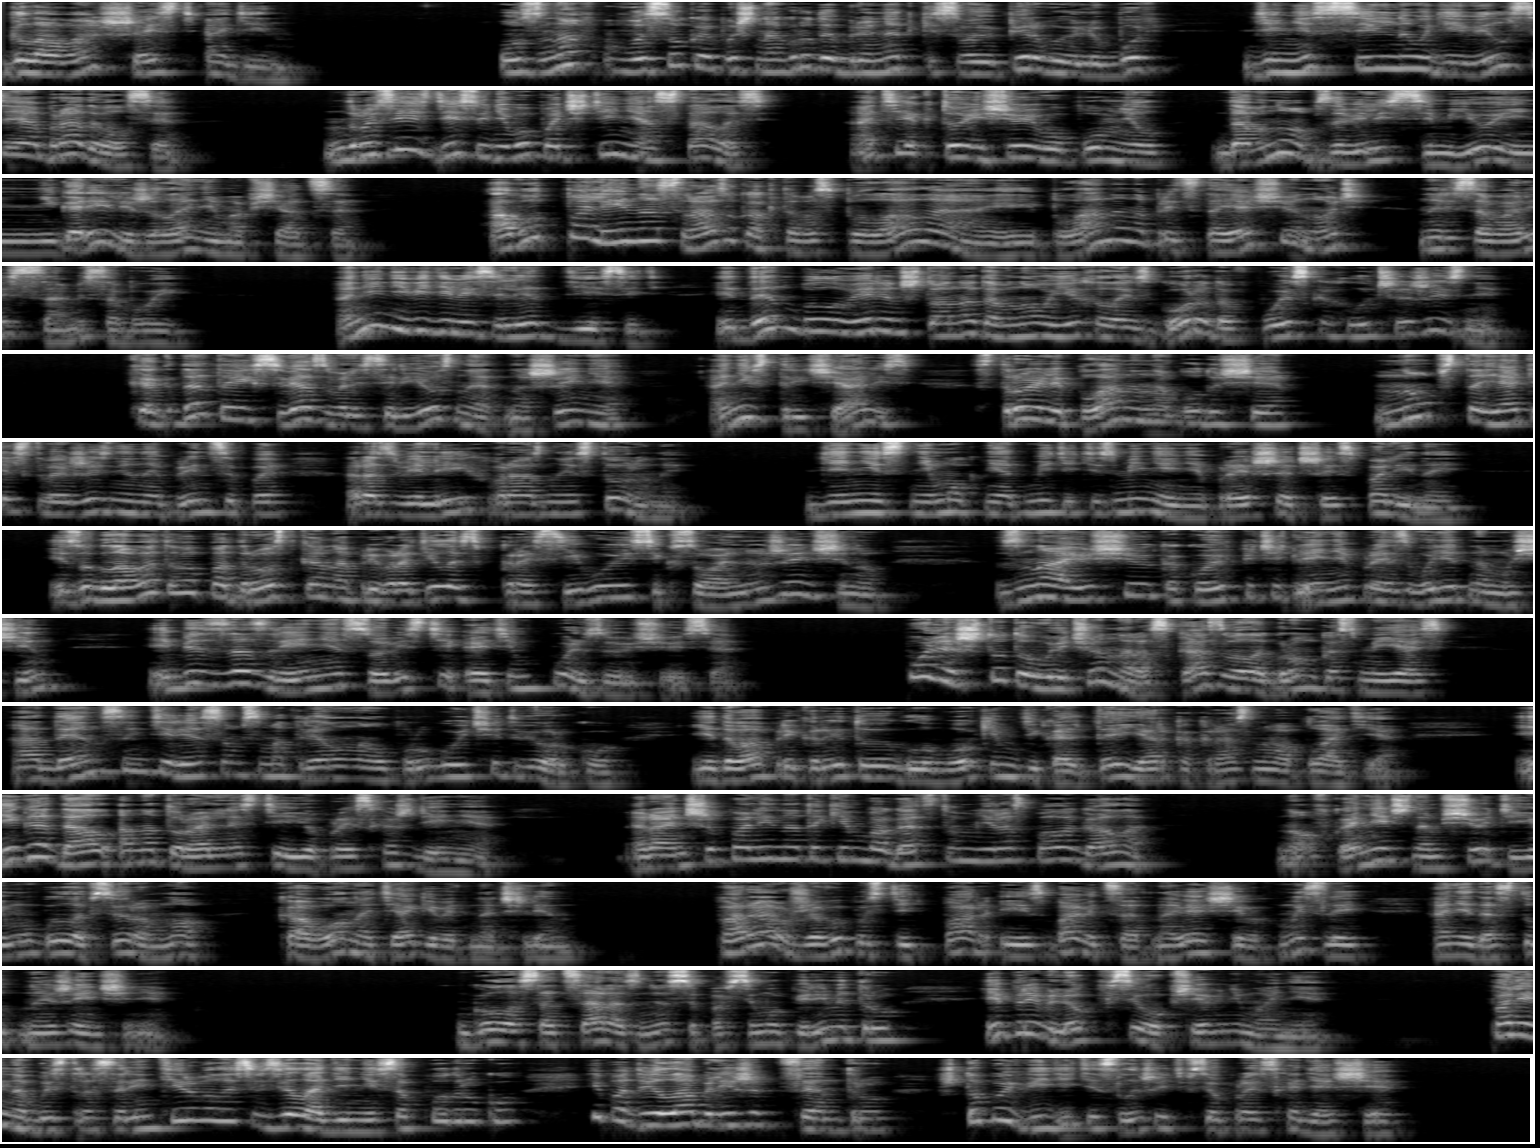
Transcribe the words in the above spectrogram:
Глава 6.1 Узнав в высокой пышногрудой брюнетке свою первую любовь, Денис сильно удивился и обрадовался. Друзей здесь у него почти не осталось, а те, кто еще его помнил, давно обзавелись семьей и не горели желанием общаться. А вот Полина сразу как-то воспылала, и планы на предстоящую ночь нарисовались сами собой. Они не виделись лет десять, и Дэн был уверен, что она давно уехала из города в поисках лучшей жизни. Когда-то их связывали серьезные отношения, они встречались, строили планы на будущее, но обстоятельства и жизненные принципы развели их в разные стороны. Денис не мог не отметить изменения, происшедшие с Полиной. Из угловатого подростка она превратилась в красивую сексуальную женщину, знающую, какое впечатление производит на мужчин и без зазрения совести этим пользующуюся. Поля что-то увлеченно рассказывала, громко смеясь, а Дэн с интересом смотрел на упругую четверку, едва прикрытую глубоким декольте ярко-красного платья, и гадал о натуральности ее происхождения. Раньше Полина таким богатством не располагала, но в конечном счете ему было все равно, кого натягивать на член. Пора уже выпустить пар и избавиться от навязчивых мыслей а недоступной женщине. Голос отца разнесся по всему периметру и привлек всеобщее внимание. Полина быстро сориентировалась, взяла Дениса под руку и подвела ближе к центру, чтобы видеть и слышать все происходящее.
